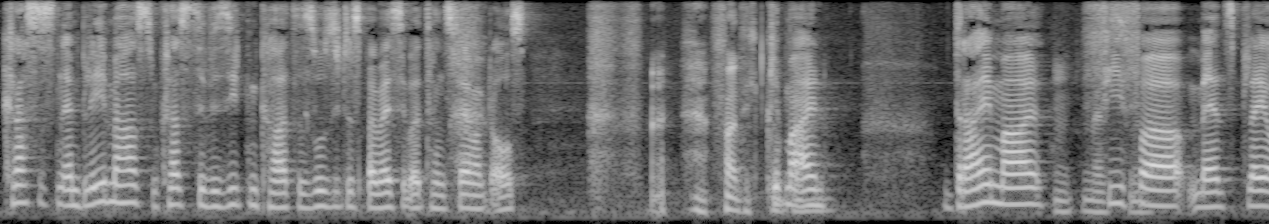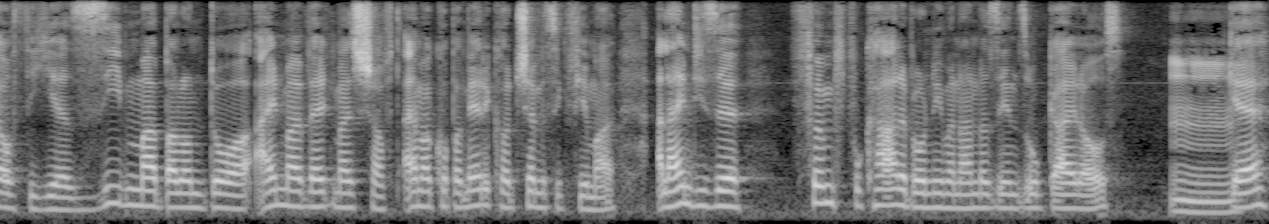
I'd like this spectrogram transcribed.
krassesten Embleme hast und krasseste Visitenkarte. So sieht es bei Messi bei Transfermarkt aus. Warte, ich Gib mal ein. Dreimal Messi. FIFA Man's Player of the Year, siebenmal Ballon d'Or, einmal Weltmeisterschaft, einmal Copa America und Champions League viermal. Allein diese fünf Pokale, Bro, nebeneinander sehen so geil aus. Gell?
